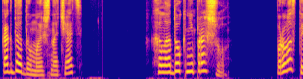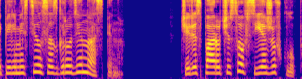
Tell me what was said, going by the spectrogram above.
«Когда думаешь начать?» Холодок не прошел, просто переместился с груди на спину. «Через пару часов съезжу в клуб.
